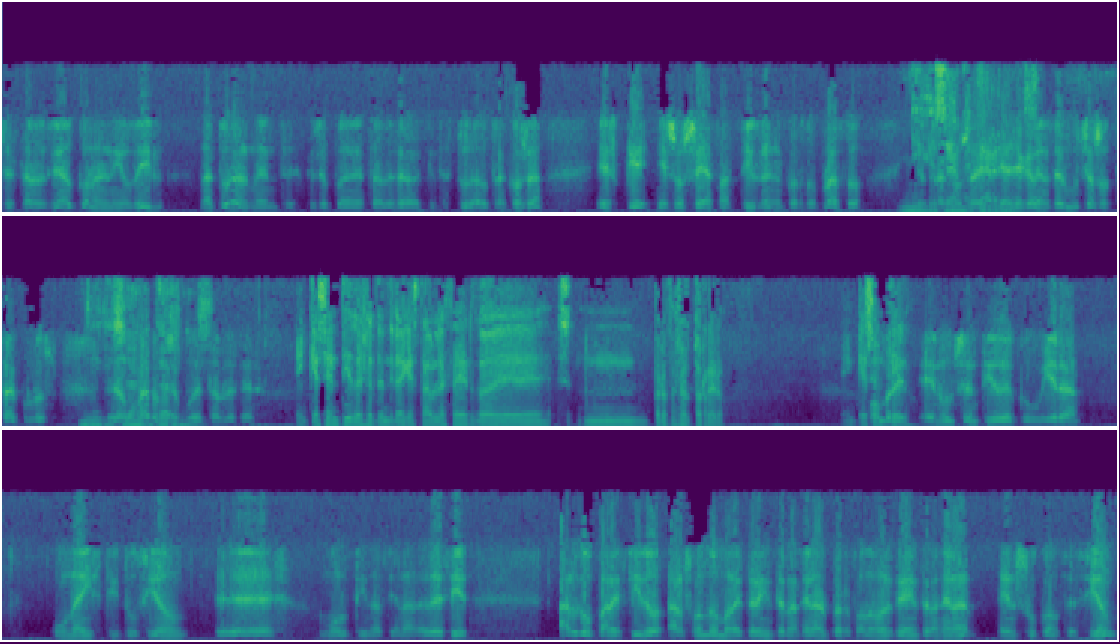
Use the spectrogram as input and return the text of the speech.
se estableció con el New Deal, naturalmente que se pueden establecer arquitecturas. Otra cosa es que eso sea factible en el corto plazo Ni y que otra cosa es que haya que vencer muchos obstáculos pero claro que se puede establecer ¿en qué sentido se tendría que establecer de, mm, profesor Torrero? ¿en qué hombre en un sentido de que hubiera una institución eh, multinacional es decir algo parecido al Fondo Monetario Internacional, pero el Fondo Monetario Internacional en su concepción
